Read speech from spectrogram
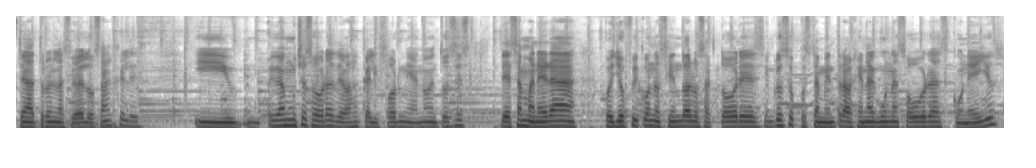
teatro en la ciudad de Los Ángeles y iban muchas obras de Baja California, ¿no? Entonces, de esa manera, pues yo fui conociendo a los actores, incluso pues también trabajé en algunas obras con ellos.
